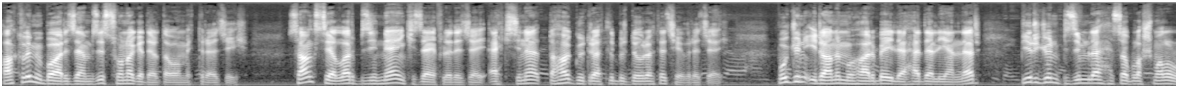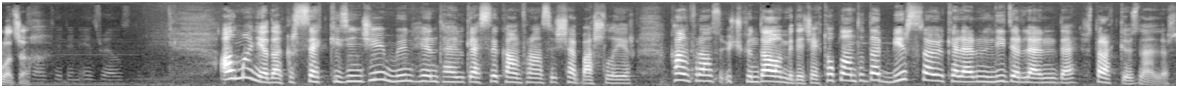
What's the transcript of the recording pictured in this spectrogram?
Haqlı mübarizəmizi sona qədər davam etdirəcəyik. Sanksiyalar bizi nəinki zəiflədəcək, əksinə daha qüdrətli bir dövlətə çevirəcək. Bugün İranı müharibə ilə hədələyənlər bir gün bizimlə hesablaşmalı olacaq. Almaniyada 48-ci Münhen Təhlükəsizlik Konfransı işə başlayır. Konfrans 3 gün davam edəcək. Toplantıda bir sıra ölkələrin liderlərinin də iştirak gözlənilir.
